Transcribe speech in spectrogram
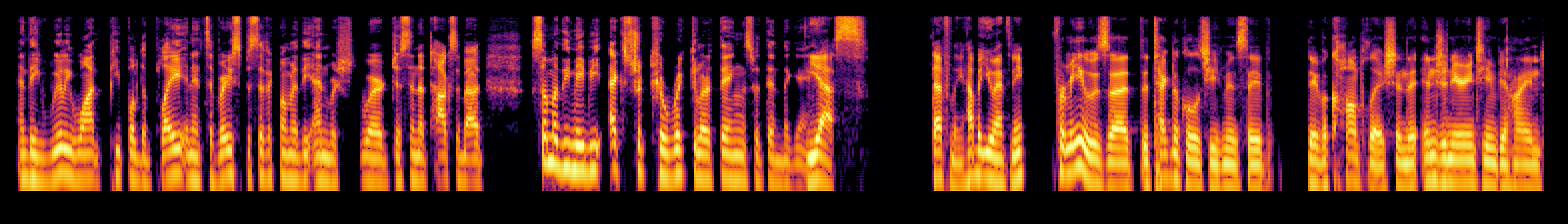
and they really want people to play and it's a very specific moment at the end where sh- where Jacinda talks about some of the maybe extracurricular things within the game. Yes, definitely. How about you, Anthony? For me, it was uh, the technical achievements they've they've accomplished and the engineering team behind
